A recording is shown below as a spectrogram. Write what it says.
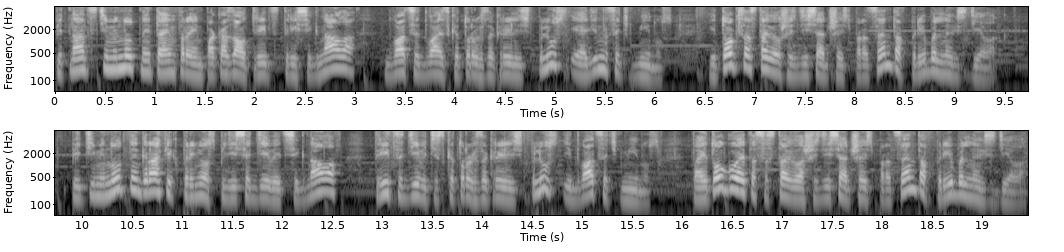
15-минутный таймфрейм показал 33 сигнала, 22 из которых закрылись в плюс и 11 в минус. Итог составил 66% прибыльных сделок. 5-минутный график принес 59 сигналов, 39 из которых закрылись в плюс и 20 в минус. По итогу это составило 66% прибыльных сделок.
